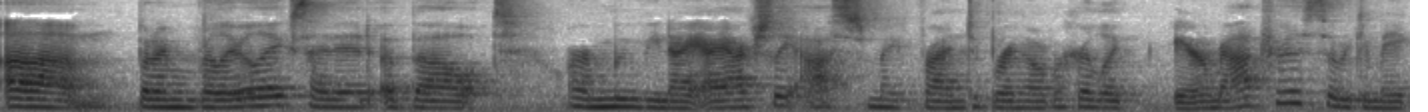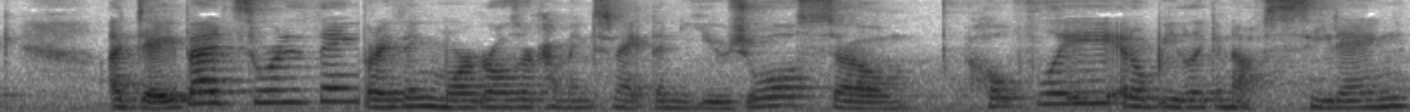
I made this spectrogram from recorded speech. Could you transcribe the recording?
Um, but I'm really really excited about our movie night. I actually asked my friend to bring over her like air mattress so we can make a day bed sort of thing but I think more girls are coming tonight than usual so hopefully it'll be like enough seating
